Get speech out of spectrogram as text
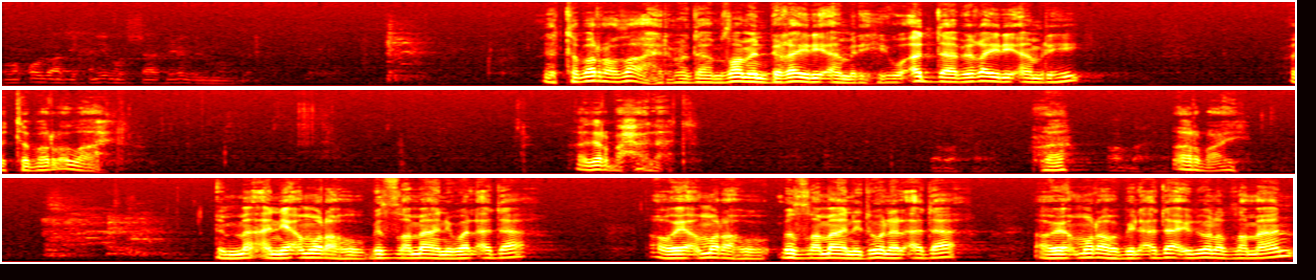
وهو قول أبي حنيفة والشافعي بن المنذر التبرع ظاهر ما دام ضمن بغير أمره وأدى بغير أمره فالتبرع ظاهر. هذه أربع حالات. ها؟ أربعة إيه. إما أن يأمره بالضمان والأداء أو يأمره بالضمان دون الأداء أو يأمره بالأداء دون الضمان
